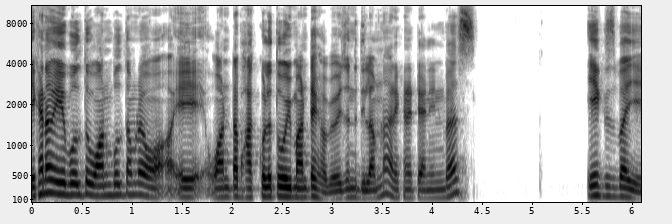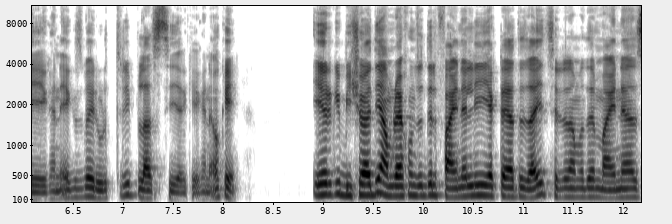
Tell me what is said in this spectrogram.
এখানেও এ বলতে ওয়ান বলতে আমরা এ ওয়ানটা ভাগ করলে তো ওই মানটাই হবে, ওই জন্য দিলাম না, আর এখানে tan inverse x by a এখানে x by root three plus c আর কি এখানে ওকে এর কি বিষয় দিয়ে আমরা এখন যদি ফাইনালি একটা এতে যাই, সেটা আমাদের মাইনাস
